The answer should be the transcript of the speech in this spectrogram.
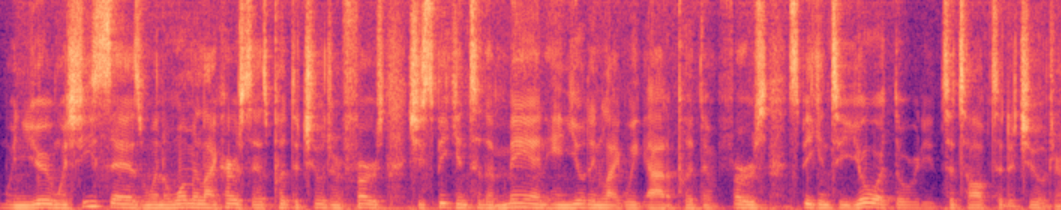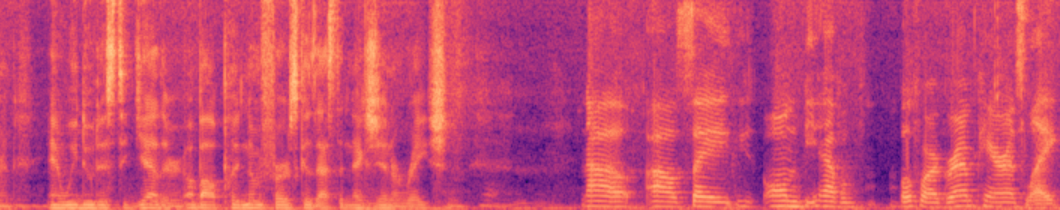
when you're when she says when a woman like her says put the children first, she's speaking to the man and yielding like we gotta put them first, speaking to your authority to talk to the children, and we do this together about putting them first because that's the next generation. Now, I'll say on behalf of both of our grandparents, like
